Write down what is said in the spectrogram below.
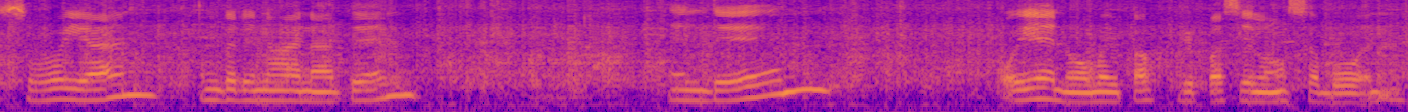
So, yan. Tanggalin na natin. And then, o yan o, may pa-free pa silang sabon.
